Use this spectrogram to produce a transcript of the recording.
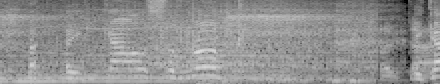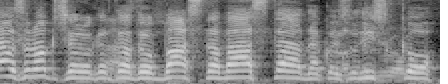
il Chaos Rock. Il Chaos Rock ci hanno cantato Basta Basta da questo disco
